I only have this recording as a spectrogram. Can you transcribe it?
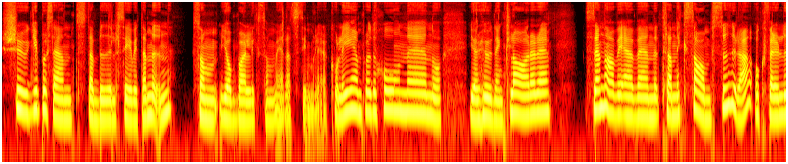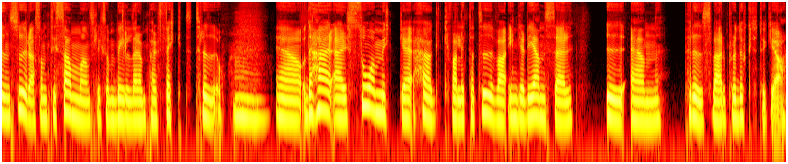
20% stabil C-vitamin som jobbar liksom med att stimulera kollagenproduktionen och gör huden klarare. Sen har vi även tranexamsyra och ferulinsyra som tillsammans liksom bildar en perfekt trio. Mm. Eh, och det här är så mycket högkvalitativa ingredienser i en prisvärd produkt tycker jag.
